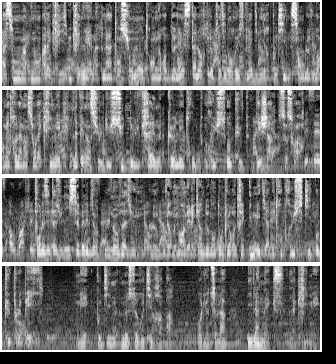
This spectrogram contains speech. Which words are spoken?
Passons maintenant à la crise ukrainienne. La tension monte en Europe de l'Est alors que le président russe Vladimir Poutine semble vouloir mettre la main sur la Crimée, la péninsule du sud de l'Ukraine que les troupes russes occupent déjà ce soir. Pour les États-Unis, c'est bel et bien une invasion. Le gouvernement américain demande donc le retrait immédiat des troupes russes qui occupent le pays. Mais Poutine ne se retirera pas. Au lieu de cela, il annexe la Crimée.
